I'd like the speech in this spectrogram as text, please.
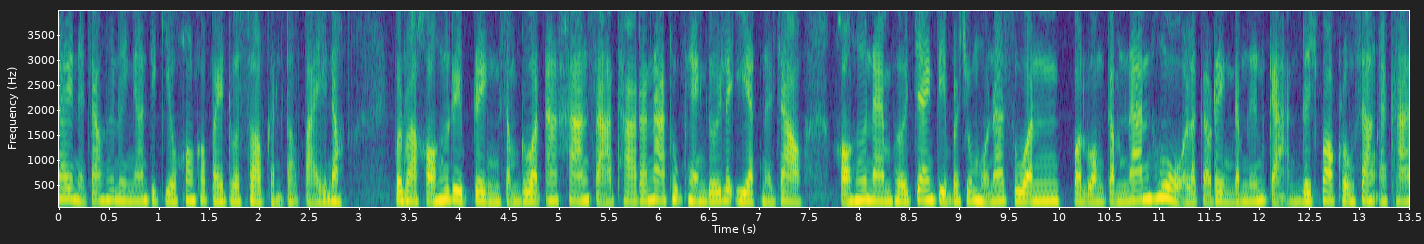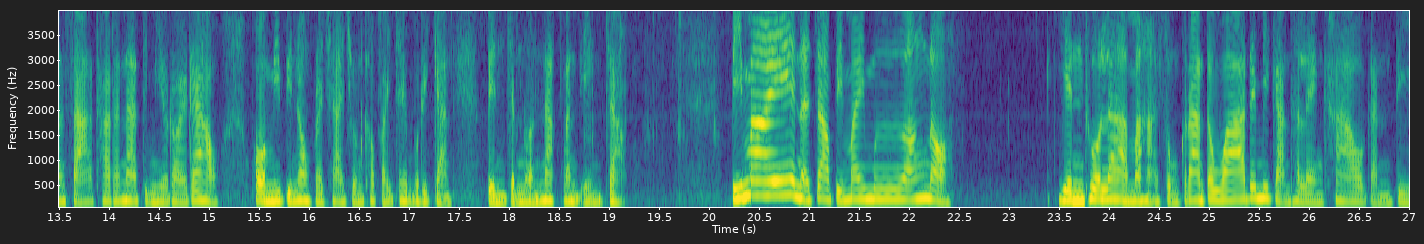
ได้นะเจ้าให้หน่วยงานที่เกี่ยวข้องเข้าไปตรวจสอบกันต่อไปเนาะ เปิดว่าขอให้รีบเร่งสำรวจอาคารสาธารณะทุกแห่งโดยละเอียดนะเจ้า ขอให้นายอำเภอแจ้งตีประชุมหัวหน้าส่วนปลวงกำนันหู้แล้วก็เร่งดำเนินการ โดยเฉพาะโครงสร้างอาคารสาธารณะที่มีรอยร้าวเพราะมีพี่น้องประชาชนเข้าไปใช้บริการเป็นจำนวนนักนั่นเองเจ้า ปีใหม่นะเจ้าปีใหม่เมืองเนาะเย็นทั่วล่ามหาสงกรานต์ตะวาได้มีการแถลงข่าวกันตี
